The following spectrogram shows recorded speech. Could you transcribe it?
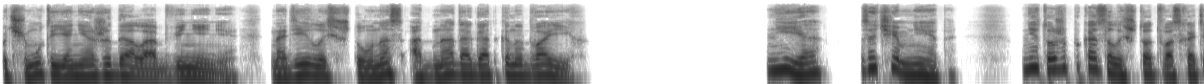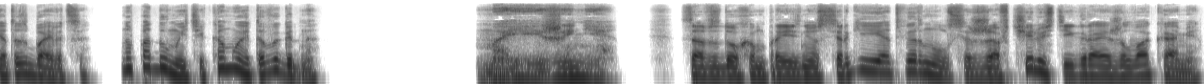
Почему-то я не ожидала обвинения. Надеялась, что у нас одна догадка на двоих. «Не я. Зачем мне это? Мне тоже показалось, что от вас хотят избавиться. Но подумайте, кому это выгодно?» «Моей жене», — со вздохом произнес Сергей и отвернулся, сжав челюсти, играя желваками.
